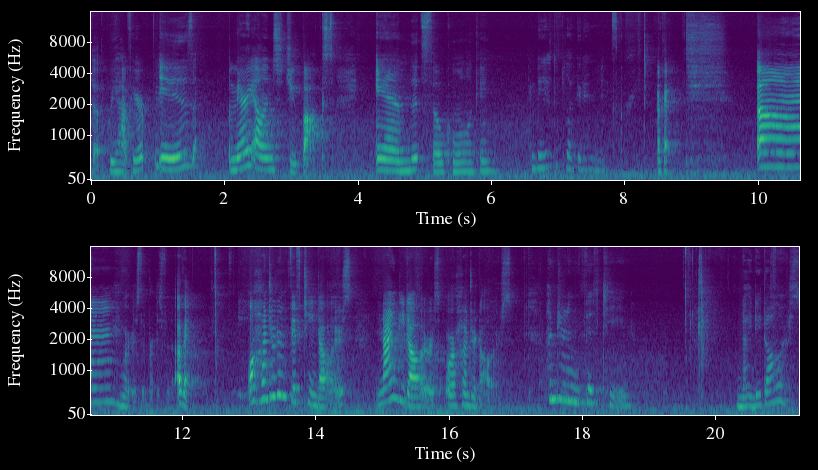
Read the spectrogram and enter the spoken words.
that we have here is Maryellen's jukebox. And it's so cool looking. You have to plug it in. It's great. Okay. Um, where is the price for that? Okay. $115, $90, or $100? Hundred and fifteen. $90.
